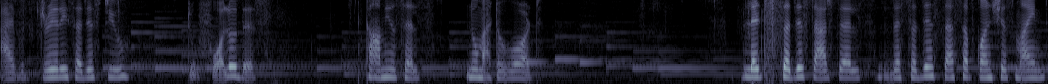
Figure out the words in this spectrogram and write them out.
i would really suggest you to follow this. Calm yourself no matter what. Let's suggest ourselves let's suggest our subconscious mind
